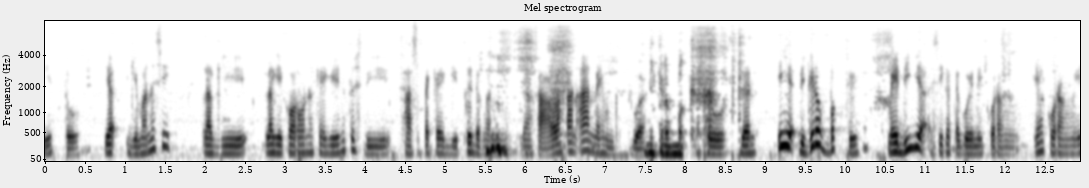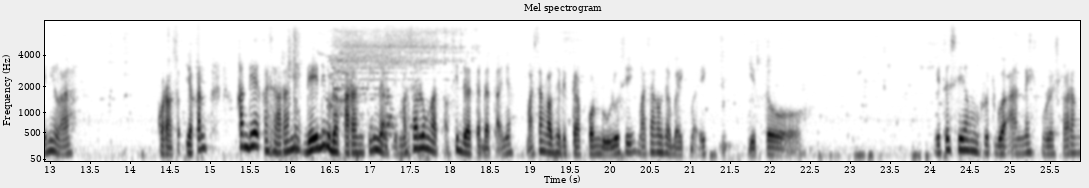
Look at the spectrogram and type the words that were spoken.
gitu. Ya gimana sih lagi lagi corona kayak gini terus di suspek kayak gitu dengan yang salah kan aneh menurut gua. Digerebek. Tuh dan iya digerebek cuy. Media sih kata gue ini kurang ya kurang inilah. Kurang ya kan kan dia kasarannya dia ini udah karantina sih masa lu nggak tahu sih data-datanya? Masa nggak bisa ditelepon dulu sih? Masa nggak bisa baik-baik? Gitu. Itu sih yang menurut gua aneh mulai sekarang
